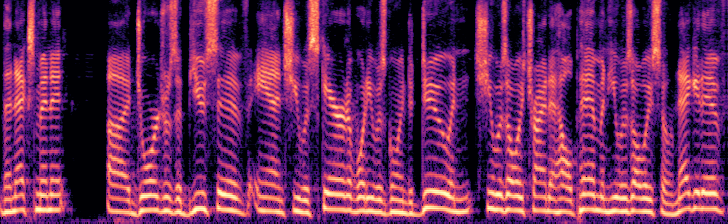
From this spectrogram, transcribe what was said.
The next minute, uh, George was abusive and she was scared of what he was going to do, and she was always trying to help him, and he was always so negative.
